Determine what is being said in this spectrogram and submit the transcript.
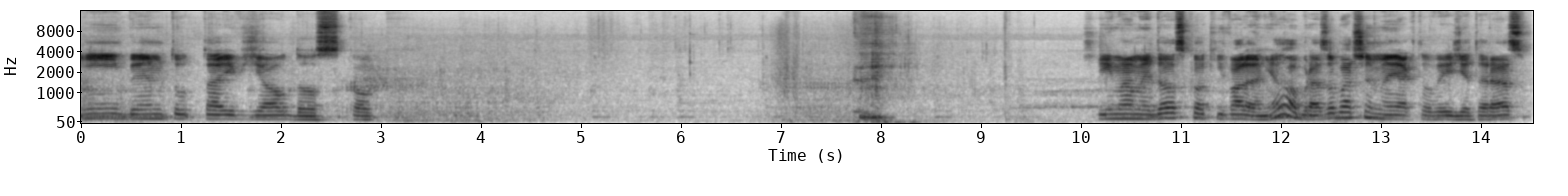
I bym tutaj wziął doskok. Czyli mamy doskok i walenie. Dobra, zobaczymy jak to wyjdzie teraz.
